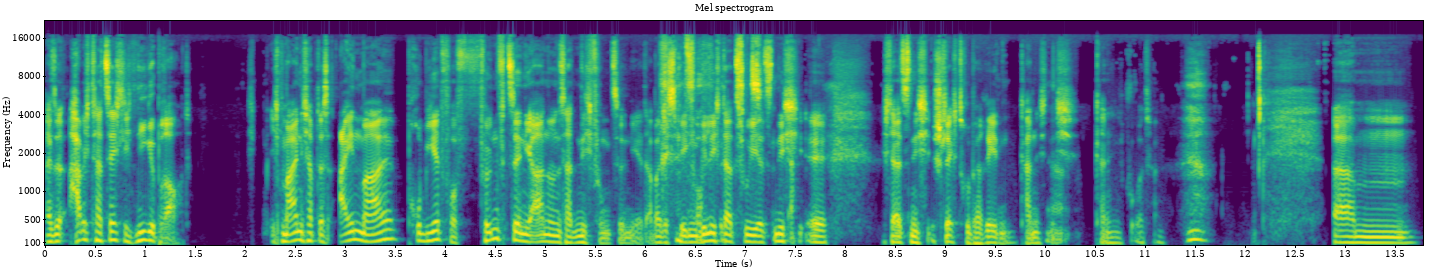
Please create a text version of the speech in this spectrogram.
also habe ich tatsächlich nie gebraucht. Ich meine, ich habe das einmal probiert vor 15 Jahren und es hat nicht funktioniert. Aber deswegen will ich dazu jetzt nicht, äh, ich da jetzt nicht schlecht drüber reden. Kann ich nicht, ja. kann ich nicht beurteilen. Ähm,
